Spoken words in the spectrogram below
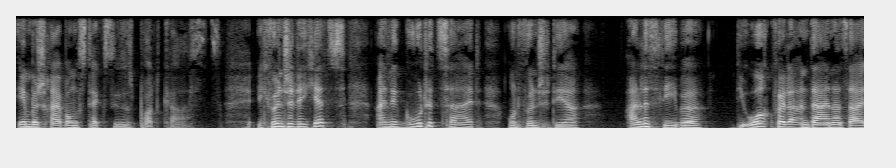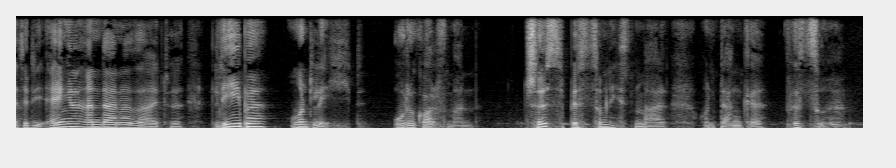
im Beschreibungstext dieses Podcasts. Ich wünsche dir jetzt eine gute Zeit und wünsche dir alles Liebe, die Urquelle an deiner Seite, die Engel an deiner Seite, Liebe und Licht. Udo Golfmann. Tschüss, bis zum nächsten Mal und danke fürs Zuhören.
